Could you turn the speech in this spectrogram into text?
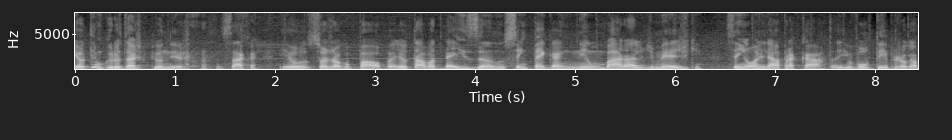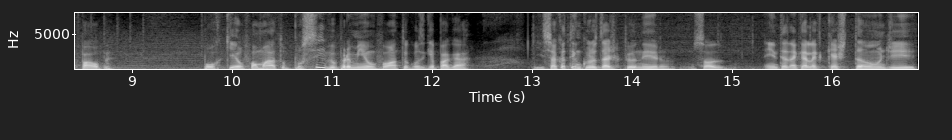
eu tenho curiosidade com pioneiro, saca? Eu só jogo Pauper, eu tava 10 anos sem pegar em nenhum baralho de Magic, sem olhar pra carta, e voltei para jogar Pauper, porque é o formato possível para mim, é um formato que eu conseguia pagar. Só que eu tenho curiosidade com pioneiro, só entra naquela questão de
